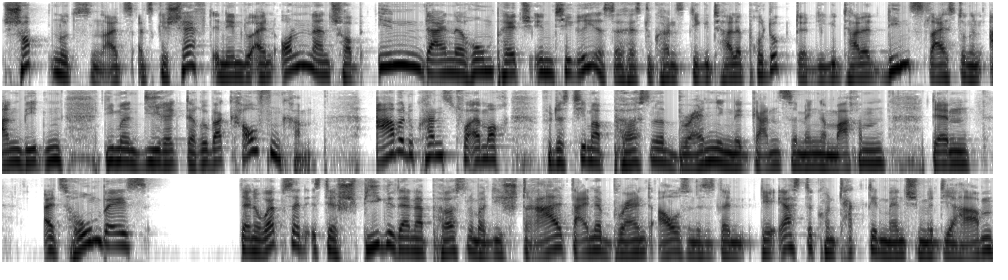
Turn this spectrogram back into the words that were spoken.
Shop nutzen, als, als Geschäft, indem du einen Online-Shop in deine Homepage integrierst. Das heißt, du kannst digitale Produkte, digitale Dienstleistungen anbieten, die man direkt darüber kaufen kann. Aber du kannst vor allem auch für das Thema Personal Branding eine ganze Menge machen, denn als Homebase Deine Website ist der Spiegel deiner Person, aber die strahlt deine Brand aus und das ist dann der erste Kontakt, den Menschen mit dir haben.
